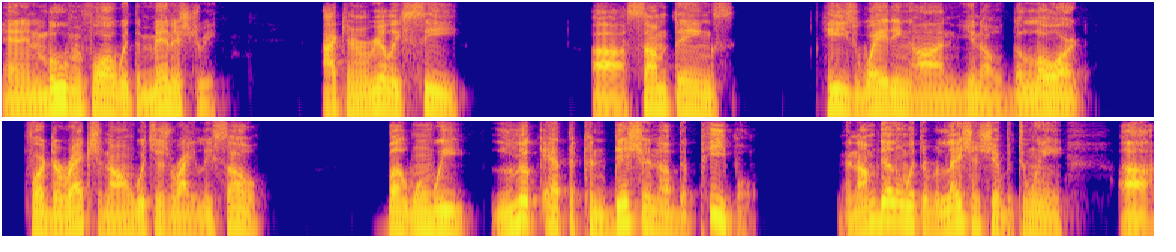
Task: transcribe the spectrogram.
And in moving forward with the ministry, I can really see uh some things he's waiting on, you know, the Lord for direction on, which is rightly so. But when we look at the condition of the people, and I'm dealing with the relationship between uh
